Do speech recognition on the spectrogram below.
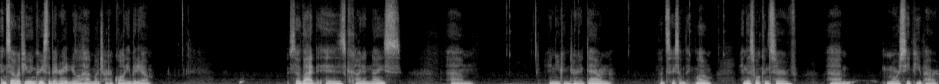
And so if you increase the bitrate, you'll have much higher quality video. So that is kind of nice. Um, and you can turn it down. Let's say something low, and this will conserve um, more CPU power.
